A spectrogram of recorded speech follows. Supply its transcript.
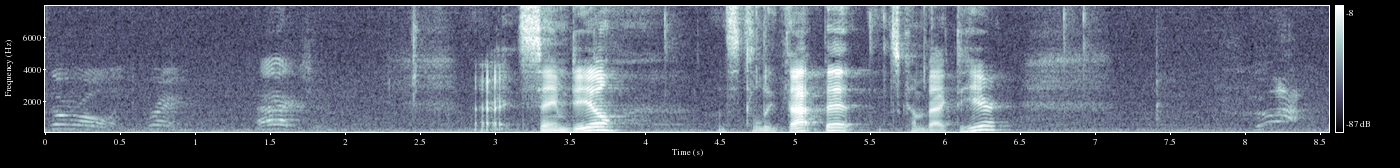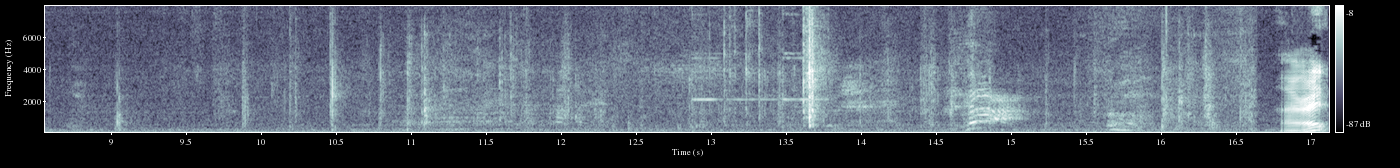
still rolling. Frame. Action. All right, same deal. Let's delete that bit. Let's come back to here. All right.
